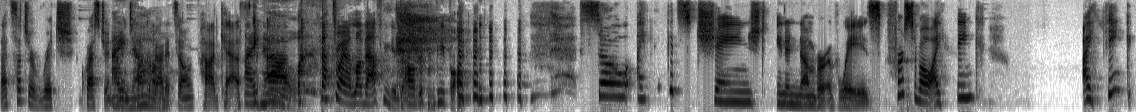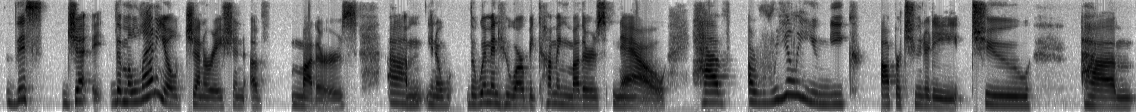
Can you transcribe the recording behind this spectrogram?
That's such a rich question. I, I talk about its own podcast. I know. Um, That's why I love asking it to all different people. so I think it's changed in a number of ways. First of all, I think I think this the millennial generation of mothers, um, you know, the women who are becoming mothers now, have a really unique opportunity to um,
